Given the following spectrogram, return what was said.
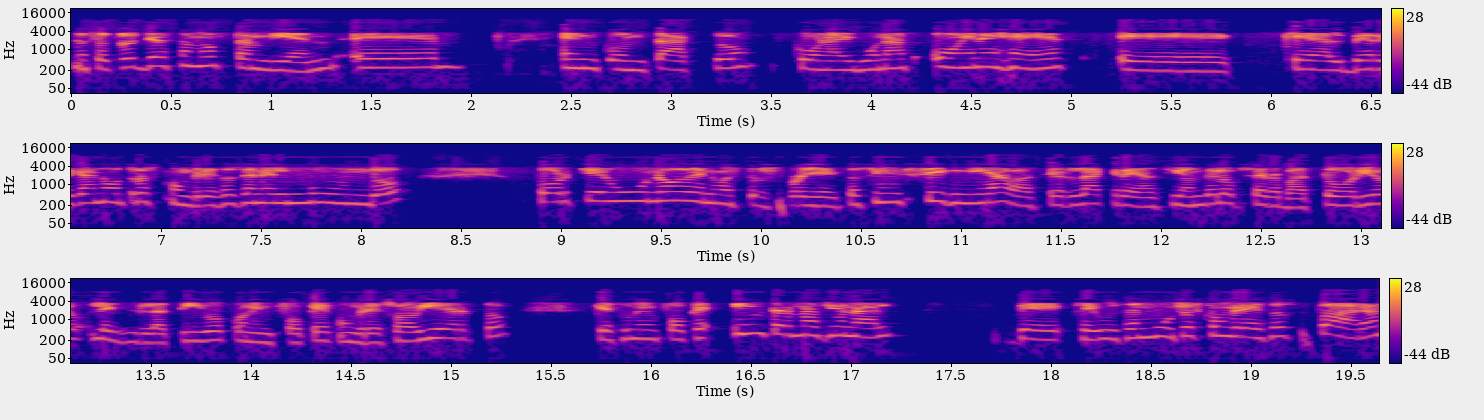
Nosotros ya estamos también eh, en contacto con algunas ONGs eh, que albergan otros congresos en el mundo, porque uno de nuestros proyectos insignia va a ser la creación del Observatorio Legislativo con enfoque de Congreso Abierto, que es un enfoque internacional de que usan muchos congresos para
